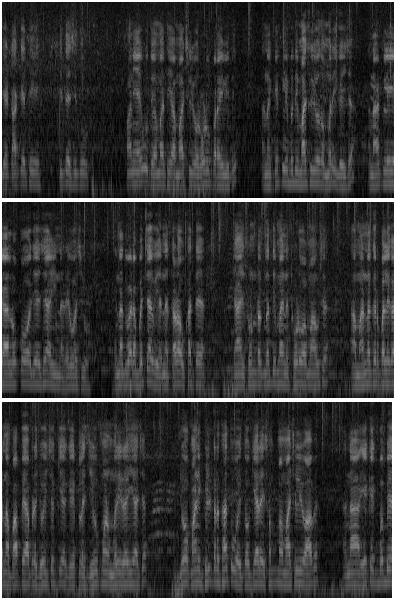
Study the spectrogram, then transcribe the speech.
જે ટાંકેથી સીધે સીધું પાણી આવ્યું હતું, એમાંથી આ માછલીઓ રોડ ઉપર આવી હતી. અને કેટલી બધી માછલીઓ તો મરી ગઈ છે. અને આટલી આ લોકો જે છે અહીંના રહેવાસીઓ. એના દ્વારા બચાવી અને તળાવ ખાતે ત્યાં સોનરક નદીમાં એને છોડવામાં આવશે. આ મહાનગરપાલિકાના પાપે આપણે જોઈ શકીએ કે એટલા જીવ પણ મરી રહ્યા છે. જો પાણી ફિલ્ટર થતું હોય તો ક્યારેય સંપમાં માછલીઓ આવે અને આ એક એક બબે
